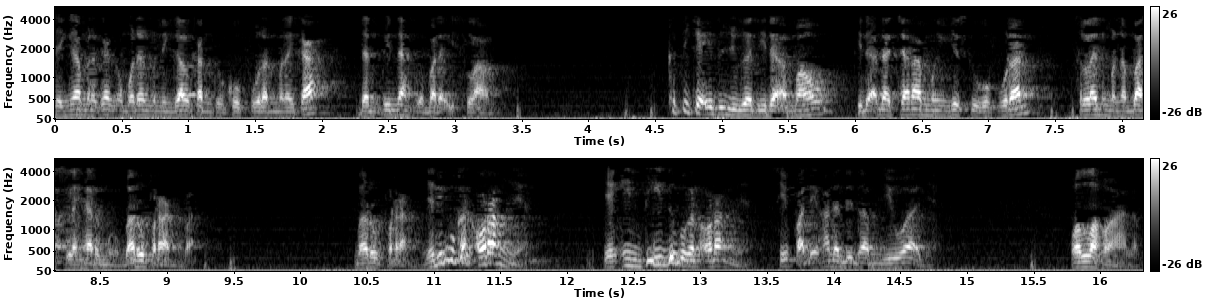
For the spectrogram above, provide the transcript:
sehingga mereka kemudian meninggalkan kekufuran mereka dan pindah kepada Islam. Ketika itu juga tidak mau, tidak ada cara mengikis kekufuran selain menebas lehermu, baru perang, Pak. Baru perang. Jadi bukan orangnya. Yang inti itu bukan orangnya, sifat yang ada di dalam jiwanya. Wallahu a'lam.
